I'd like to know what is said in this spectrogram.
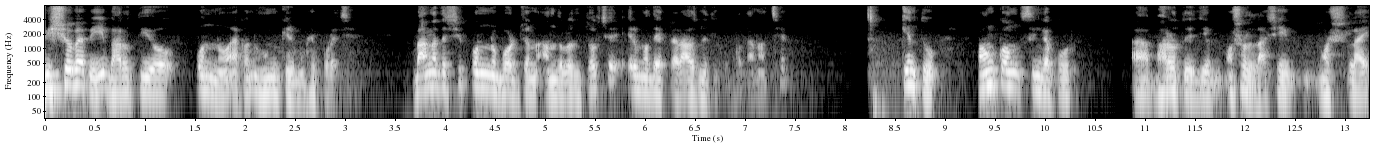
বিশ্বব্যাপী ভারতীয় পণ্য এখন হুমকির মুখে পড়েছে। বাংলাদেশে পণ্য বর্জন আন্দোলন চলছে, এর মধ্যে একটা রাজনৈতিক উপাদান আছে। কিন্তু হংকং, সিঙ্গাপুর ভারতের যে মশলা, সেই মশলায়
